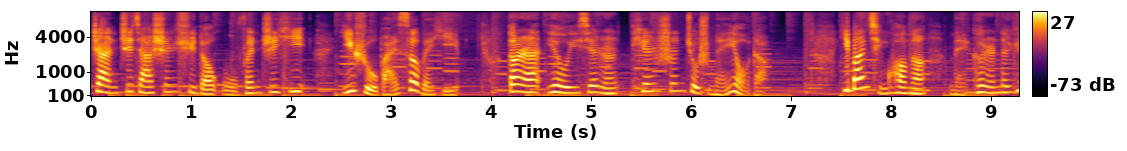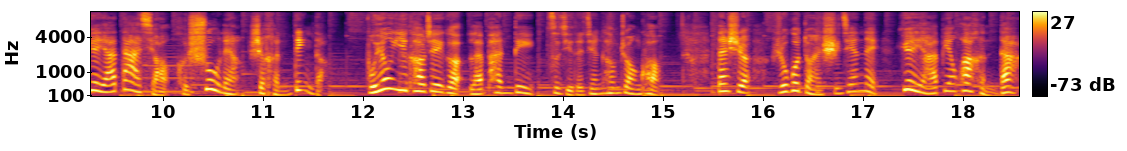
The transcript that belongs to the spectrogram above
占指甲生序的五分之一，以乳白色为宜。当然，也有一些人天生就是没有的。一般情况呢，每个人的月牙大小和数量是恒定的，不用依靠这个来判定自己的健康状况。但是如果短时间内月牙变化很大，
